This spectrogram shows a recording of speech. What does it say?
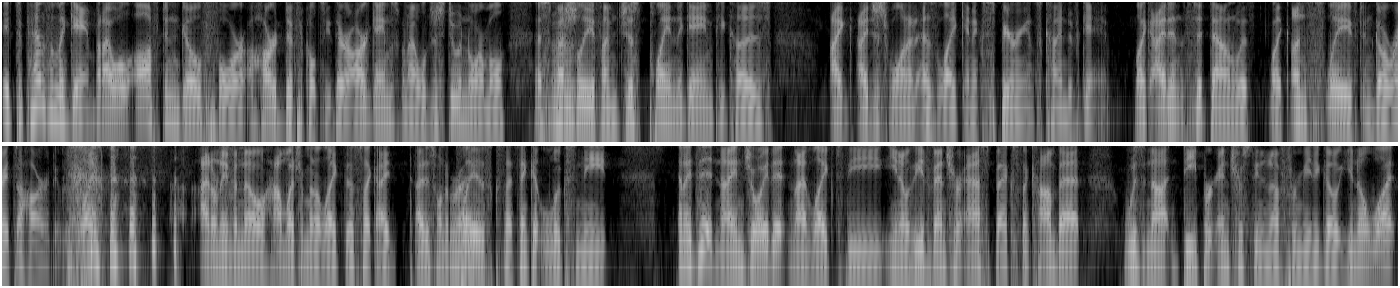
it depends on the game, but I will often go for a hard difficulty. There are games when I will just do a normal, especially if I'm just playing the game because I I just want it as like an experience kind of game. Like I didn't sit down with like Enslaved and go right to hard. It was like I don't even know how much I'm going to like this. Like I I just want to play Right. this because I think it looks neat and I did, and I enjoyed it, and I liked the you know the adventure aspects. The combat was not deep or interesting enough for me to go. You know what?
